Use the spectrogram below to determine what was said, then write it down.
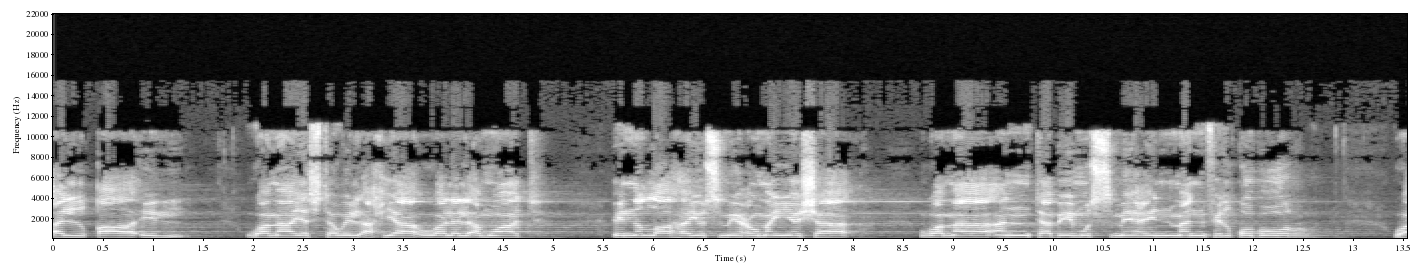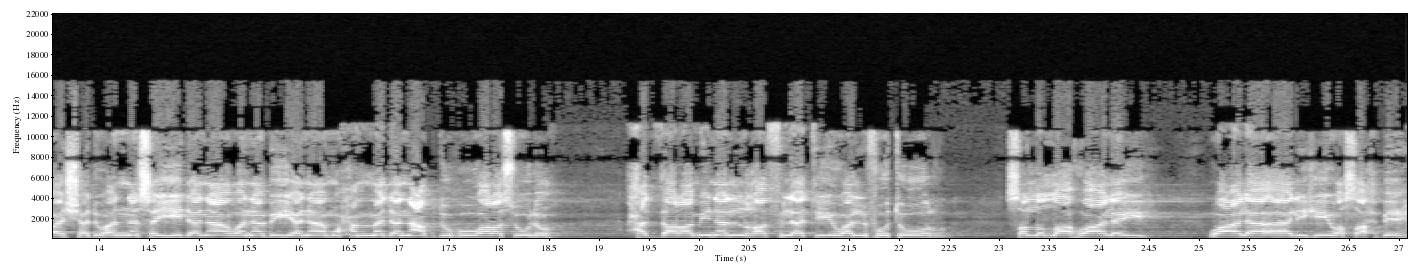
القائل. وما يستوي الأحياء ولا الأموات. إن الله يسمع من يشاء وما أنت بمسمع من في القبور. وأشهد أن سيدنا ونبينا محمدا عبده ورسوله حذر من الغفلة والفتور. صلى الله عليه وعلى آله وصحبه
